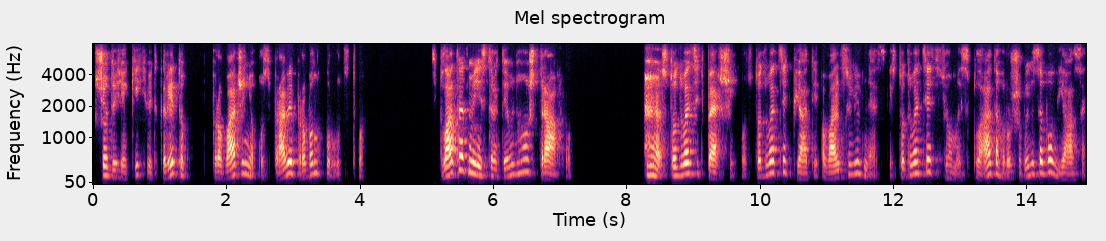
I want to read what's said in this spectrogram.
щодо яких відкрито провадження у справі про банкрутство. Сплата адміністративного штрафу. 121 код, 125 авансові внески, 127 сплата грошових зобов'язань.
